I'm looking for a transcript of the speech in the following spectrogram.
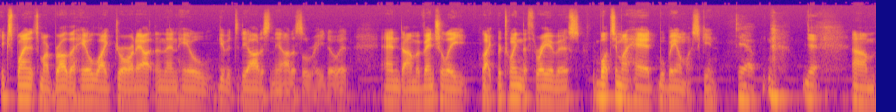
explain it to my brother. He'll like draw it out, and then he'll give it to the artist, and the artist will redo it. And um, eventually, like between the three of us, what's in my head will be on my skin. Yeah. yeah. Um,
